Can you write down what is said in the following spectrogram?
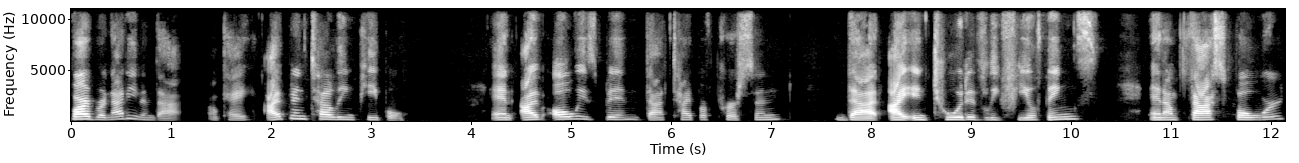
Barbara, not even that. Okay. I've been telling people, and I've always been that type of person that I intuitively feel things and I'm fast forward.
